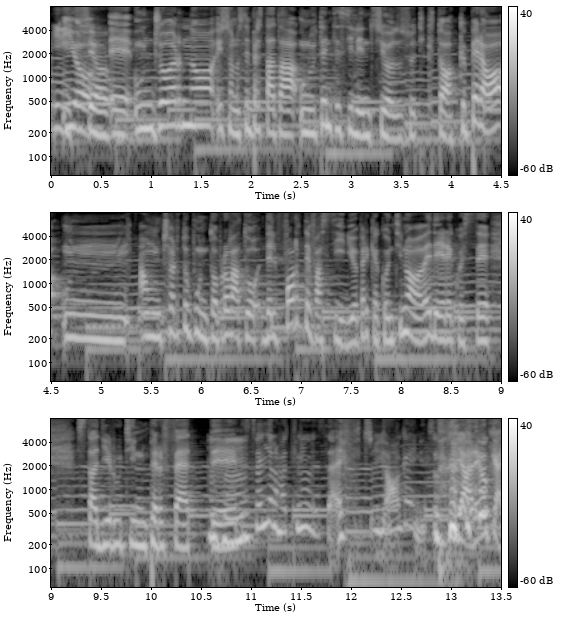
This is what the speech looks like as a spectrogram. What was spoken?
tu inizio? io eh, un giorno io sono sempre stata un utente silenzioso su TikTok, però mm, a un certo punto ho provato del forte fastidio perché continuavo a vedere queste study routine perfette. Mhm. Mi sveglio la mattina alle 6, faccio yoga e inizio a studiare. Ok,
